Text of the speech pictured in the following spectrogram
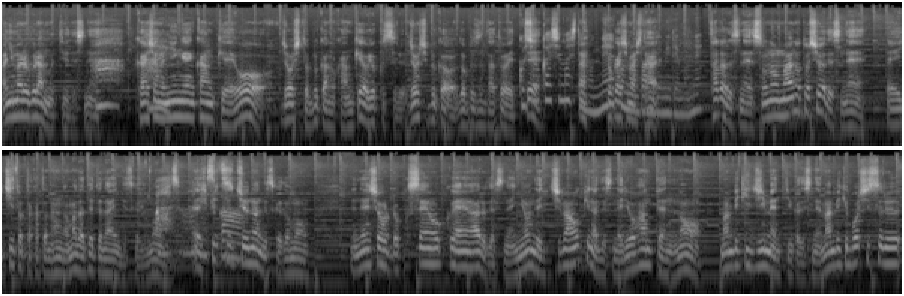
アニマルグラムっていうですね会社の人間関係を、上司と部下の関係を良くする上司部下を動物に例えてご紹介しましたもんね紹介しました。番組でもね、はい、ただですねその前の年はですね1位取った方の本がまだ出てないんですけども執筆中なんですけども年商6000億円あるですね日本で一番大きなですね量販店の万引き G メンっていうかですね万引き防止する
